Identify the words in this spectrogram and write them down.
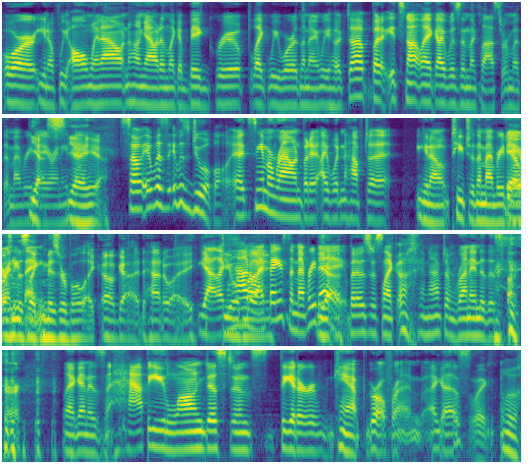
or, you know, if we all went out and hung out in like a big group, like we were the night we hooked up. But it's not like I was in the classroom with him every day Yes. or anything. Yeah. Yeah. So it was, it was doable. I'd see him around, but it, I wouldn't have to, you know, teach them every day Yeah. Or anything. this like miserable, like, oh god, how do I? Yeah, like how do I face him every day? Yeah. But it was just like, ugh, and I have to run into this fucker, like, and his happy long distance theater camp girlfriend, I guess. Like, ugh.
